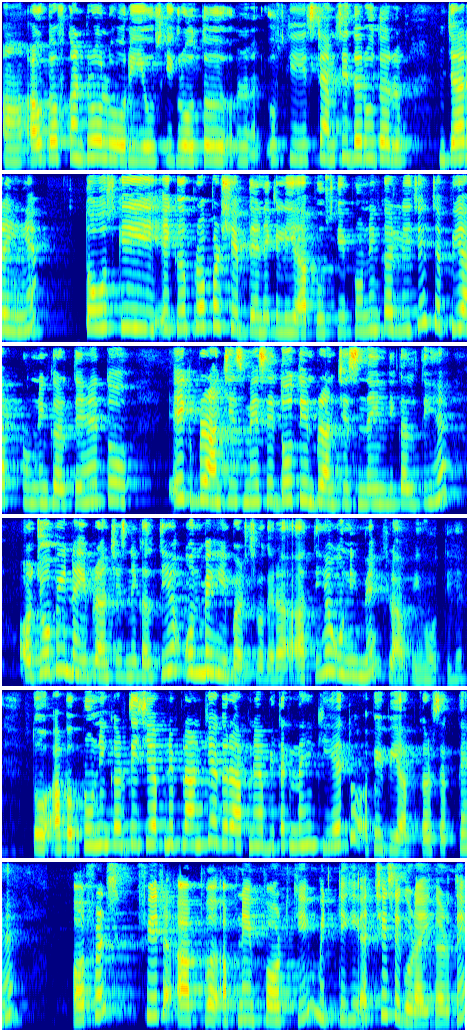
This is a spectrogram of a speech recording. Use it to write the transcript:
आउट ऑफ़ कंट्रोल हो रही है, उसकी ग्रोथ उसकी स्टेम्स इधर उधर जा रही हैं तो उसकी एक प्रॉपर शेप देने के लिए आप उसकी प्रूनिंग कर लीजिए। जब भी आप प्रूनिंग करते हैं तो एक ब्रांचेस में से दो तीन ब्रांचेस नई निकलती हैं और जो भी नई ब्रांचेस निकलती हैं, उनमें ही बर्ड्स वगैरह आती हैं, उन्हीं में फ्लावरिंग होती है। तो आप प्रूनिंग कर दीजिए अपने प्लांट की, अगर आपने अभी तक नहीं की है तो अभी भी आप कर सकते हैं। और फ्रेंड्स, फिर आप अपने पॉट की मिट्टी की अच्छे से गुड़ाई कर दें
